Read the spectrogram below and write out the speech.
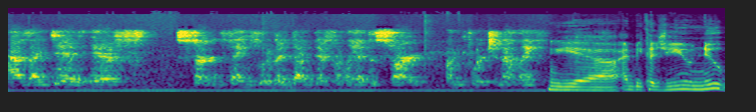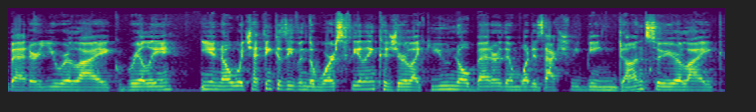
as I did if certain things would have been done differently at the start, unfortunately. yeah and because you knew better you were like really you know which i think is even the worst feeling because you're like you know better than what is actually being done so you're like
